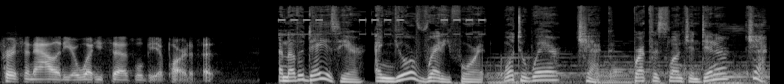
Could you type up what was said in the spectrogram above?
personality or what he says will be a part of it. Another day is here, and you're ready for it. What to wear? Check. Breakfast, lunch, and dinner? Check.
